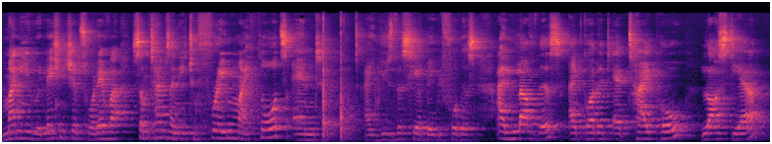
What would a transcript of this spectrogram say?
money relationships whatever sometimes i need to frame my thoughts and i use this here baby for this. I love this. I got it at typo last year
